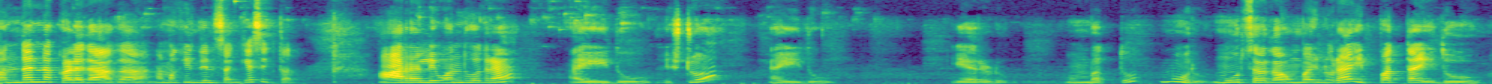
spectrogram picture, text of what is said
ಒಂದನ್ನು ಕಳೆದಾಗ ನಮಗೆ ಹಿಂದಿನ ಸಂಖ್ಯೆ ಸಿಗ್ತದೆ. ಆರರಲ್ಲಿ ಒಂದು ಹೋದ್ರೆ ಐದು, ಎಷ್ಟು? ಐದು. ಎರಡು, ಒಂಬತ್ತು, ಮೂರು. ಮೂರು ಸಾವಿರದ ಒಂಬೈನೂರ ಇಪ್ಪತ್ತೈದು.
